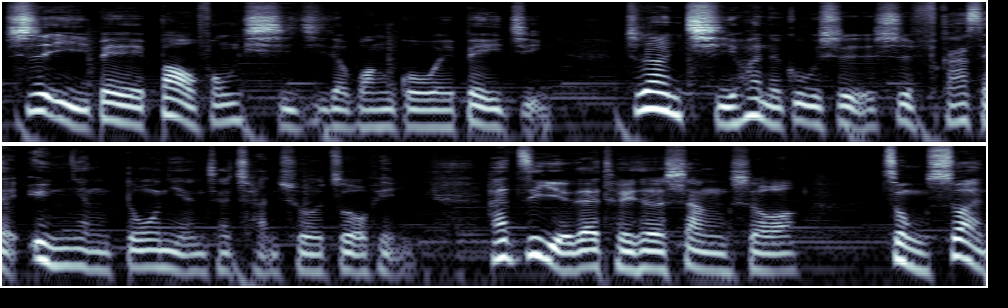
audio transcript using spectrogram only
是以被暴风袭击的王国为背景。这段奇幻的故事是 Fukase 酝酿多年才产出的作品。他自己也在推特上说：“总算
